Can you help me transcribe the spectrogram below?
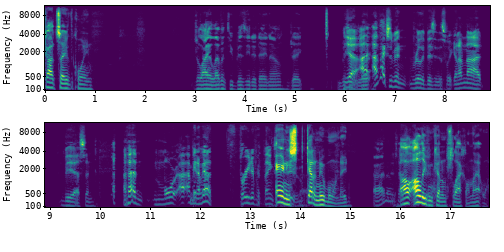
God save the Queen. July 11th, you busy today now, Jake? Busy yeah, I, I've actually been really busy this week, and I'm not BSing. I've had more. I- I mean, I've got three different things. Aaron, he's do. got a newborn, dude. I know. I'll I'll even cut him slack on that one.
